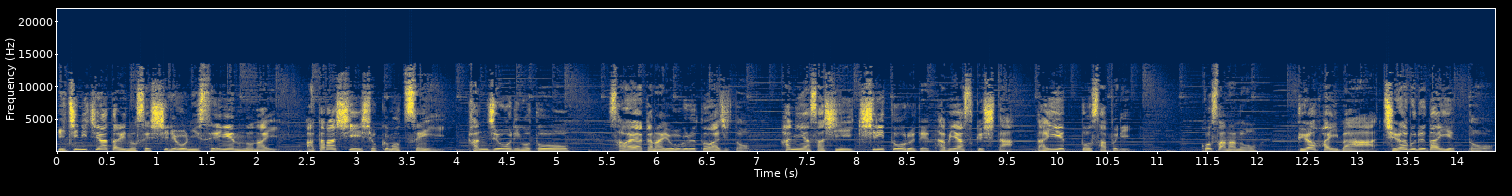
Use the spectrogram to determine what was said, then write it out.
1日あたりの摂取量に制限のない新しい食物繊維環状オリゴ糖を爽やかなヨーグルト味と歯に優しいキシリトールで食べやすくしたダイエットサプリ。コサナのピュアファイバーチュアブルダイエットを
